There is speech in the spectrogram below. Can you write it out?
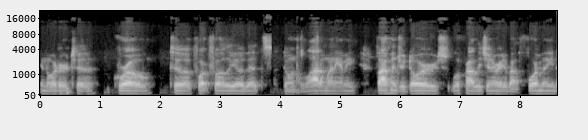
in order to grow to a portfolio that's doing a lot of money. I mean, 500 doors will probably generate about $4 million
